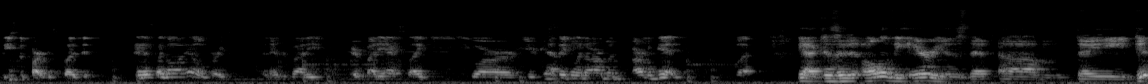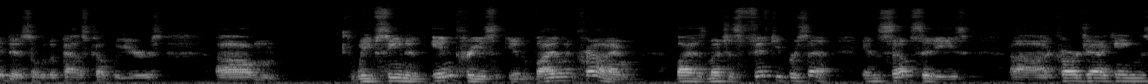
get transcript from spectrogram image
police department's budget, then it's like all hell breaks loose, and everybody everybody acts like you are you're signaling Armag- Armageddon. But Yeah, because in all of the areas that um, they did this over the past couple of years, um, we've seen an increase in violent crime by as much as 50%. In some cities, uh, carjackings,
